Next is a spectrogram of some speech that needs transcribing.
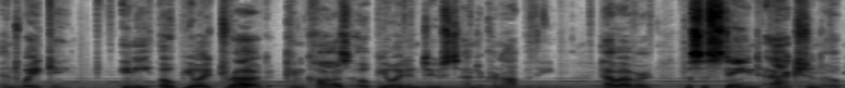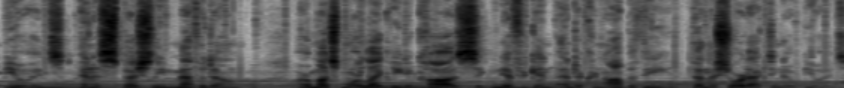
and weight gain. Any opioid drug can cause opioid induced endocrinopathy. However, the sustained action opioids, and especially methadone, are much more likely to cause significant endocrinopathy than the short acting opioids.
